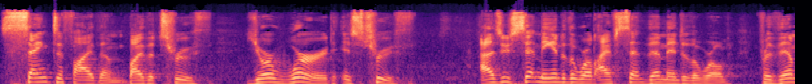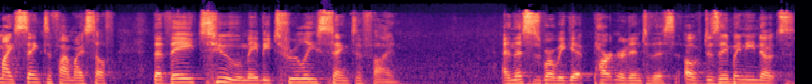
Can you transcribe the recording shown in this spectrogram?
Sanctify them by the truth. Your word is truth. As you sent me into the world, I have sent them into the world. For them I sanctify myself, that they too may be truly sanctified. And this is where we get partnered into this. Oh, does anybody need notes?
